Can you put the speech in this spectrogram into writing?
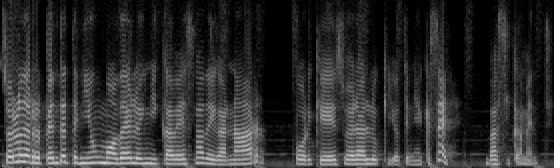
solo de repente tenía un modelo en mi cabeza de ganar porque eso era lo que yo tenía que hacer, básicamente.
